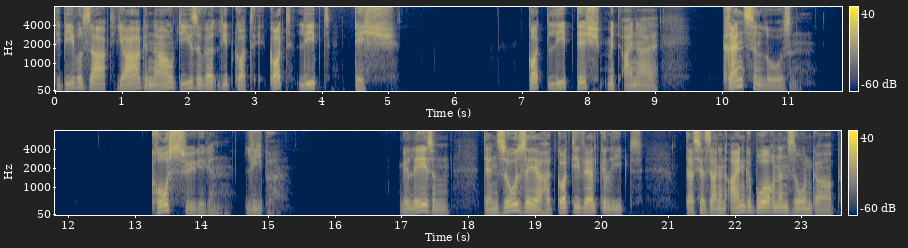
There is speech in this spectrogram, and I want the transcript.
Die Bibel sagt, ja, genau diese Welt liebt Gott. Gott liebt dich. Gott liebt dich mit einer grenzenlosen, großzügigen Liebe. Wir lesen, denn so sehr hat Gott die Welt geliebt, dass er seinen eingeborenen Sohn gab,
